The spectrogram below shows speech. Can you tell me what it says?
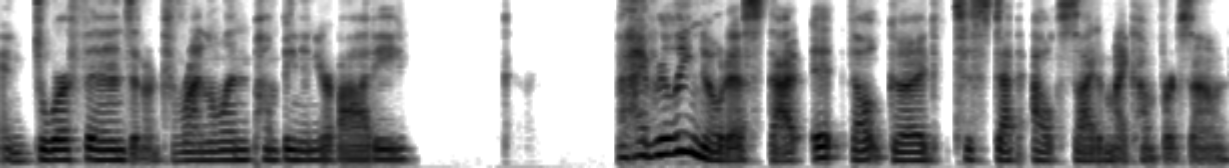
endorphins and adrenaline pumping in your body. But I really noticed that it felt good to step outside of my comfort zone.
